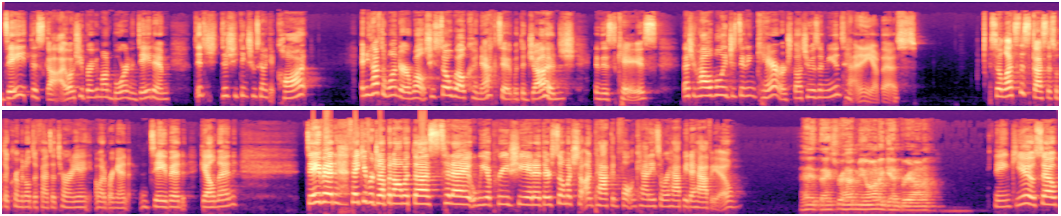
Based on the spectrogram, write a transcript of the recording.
date this guy? Why would she bring him on board and date him? Did she, did she think she was going to get caught? And you have to wonder, well, she's so well connected with the judge in this case that she probably just didn't care. She thought she was immune to any of this. So let's discuss this with the criminal defense attorney. I want to bring in David Gelman. David, thank you for jumping on with us today. We appreciate it. There's so much to unpack in Fulton County, so we're happy to have you. Hey, thanks for having me on again, Breanna. Thank you. So,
